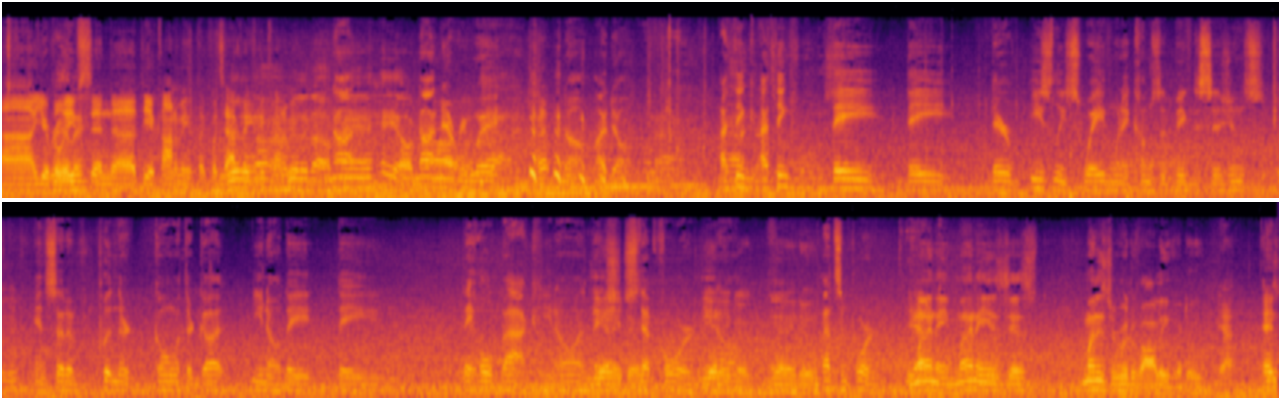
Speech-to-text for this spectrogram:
uh, your Really? beliefs in uh, the economy, like what's happening in the economy? Really not, Not- man. Hell Not in every way. no, I don't. I think I think they they they're easily swayed when it comes to big decisions. Mm-hmm. Instead of putting their going with their gut, you know, they they they hold back, you know, and they Yeah, they should do. step forward. You Yeah, know? they do. Yeah, they do. That's important. Yeah. Money, money is just money's the root of all evil, dude. Yeah. And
